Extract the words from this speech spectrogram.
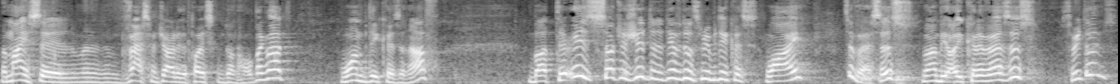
the Maisa, the vast majority of the poskim don't hold like that. One bdika is enough. But there is such a shit that you have to do three bdikas. Why? It's a versus. You want to be oikar versus? Three times.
